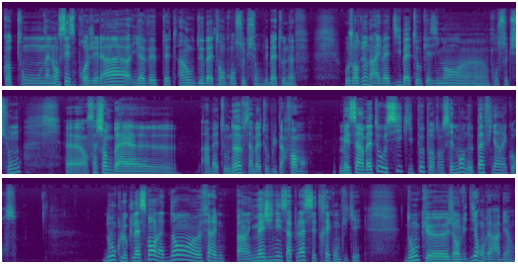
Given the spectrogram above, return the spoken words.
quand on a lancé ce projet-là, il y avait peut-être un ou deux bateaux en construction, des bateaux neufs. Aujourd'hui, on arrive à 10 bateaux quasiment en construction, en sachant que bah, un bateau neuf, c'est un bateau plus performant. Mais c'est un bateau aussi qui peut potentiellement ne pas finir la course. Donc le classement là-dedans, euh, faire une, imaginer sa place, c'est très compliqué. Donc euh, j'ai envie de dire, on verra bien.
